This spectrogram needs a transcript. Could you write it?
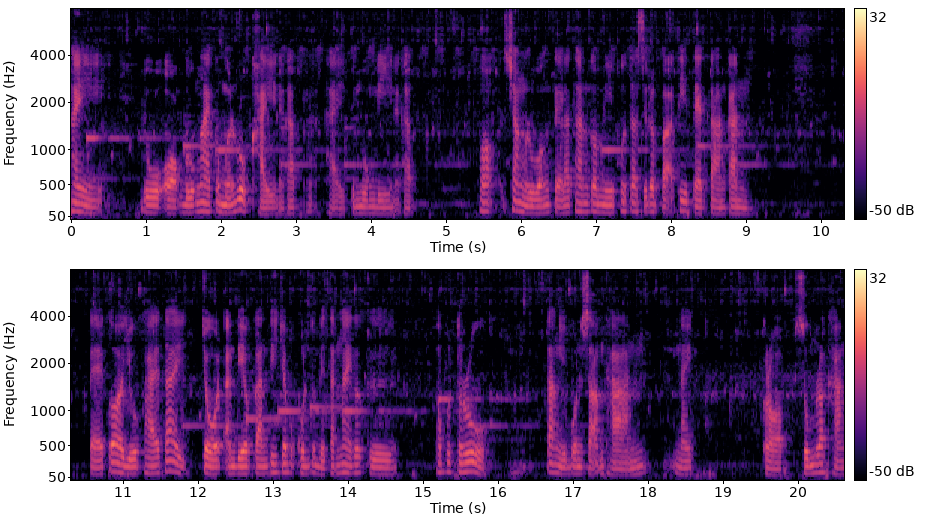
ให้ดูออกดูง่ายก็เหมือนรูปไข่นะครับ ไข่เป็นวงรีนะครับ เพราะช่างหลวงแต่ละท่านก็มีพุทธศิลปะที่แตกต่างกัน แต่ก็อยู่ภายใต้โจทย์อันเดียวกันที่เจ้าพระคุณสมเด็จท่านให้ก็คือ พระพุทธรูปตั้งอยู่บนสามฐานในกรอบซุ้มระฆัง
